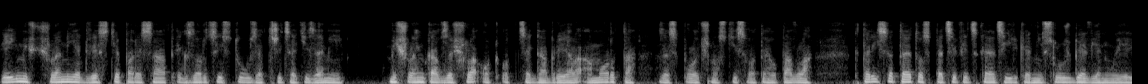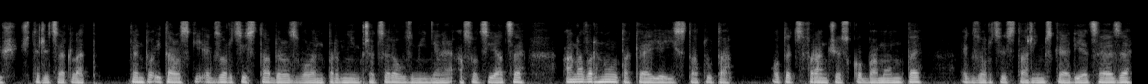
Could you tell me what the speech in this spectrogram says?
Jejímiž členy je 250 exorcistů ze 30 zemí. Myšlenka vzešla od otce Gabriela Amorta ze společnosti svatého Pavla, který se této specifické církevní službě věnuje již 40 let. Tento italský exorcista byl zvolen prvním předsedou zmíněné asociace a navrhnul také její statuta. Otec Francesco Bamonte, exorcista římské diecéze,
